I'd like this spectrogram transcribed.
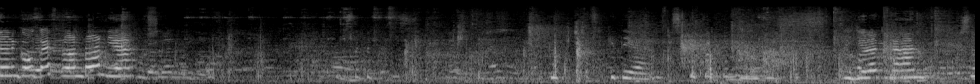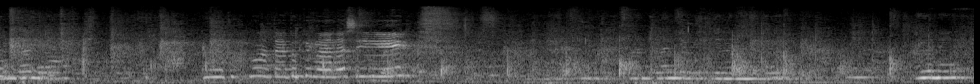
jalan ke UKS pelan-pelan ya. Gitu ya. Di jalan kan. Pelan-pelan ya. Mata itu gimana sih? Pelan-pelan ya, jalan ya. Ayo, Neng.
